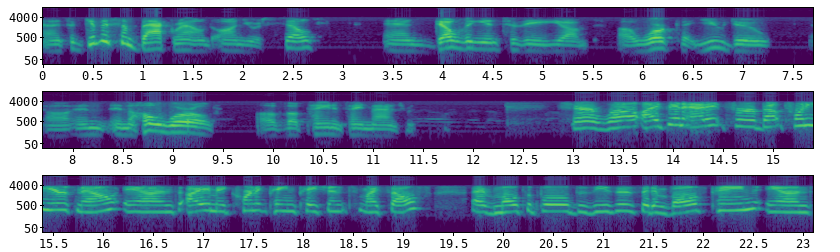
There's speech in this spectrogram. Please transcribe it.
And so give us some background on yourself and delving into the um, uh, work that you do uh, in, in the whole world of uh, pain and pain management? Sure. Well, I've been at it for about 20 years now, and I am a chronic pain patient myself. I have multiple diseases that involve pain, and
